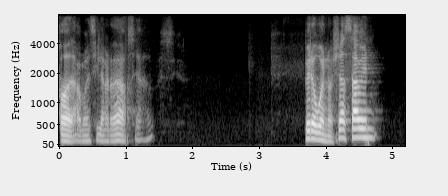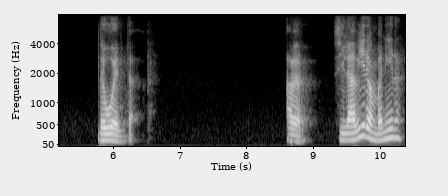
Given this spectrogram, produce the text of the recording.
joda, vamos a decir la verdad. O sea, pero bueno, ya saben, de vuelta. A ver, si la vieron venir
